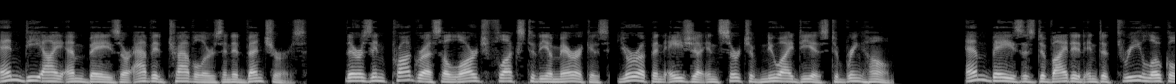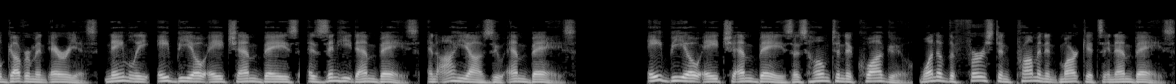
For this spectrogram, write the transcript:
Ndi Mbaise are avid travelers and adventurers. There is in progress a large flux to the Americas, Europe and Asia in search of new ideas to bring home. Mbaise is divided into three local government areas, namely, Aboh Mbaise, Azinhit Mbaise, and Ahiazu Mbaise. Aboh Mbaise is home to Nkwagu, one of the first and prominent markets in Mbaise.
